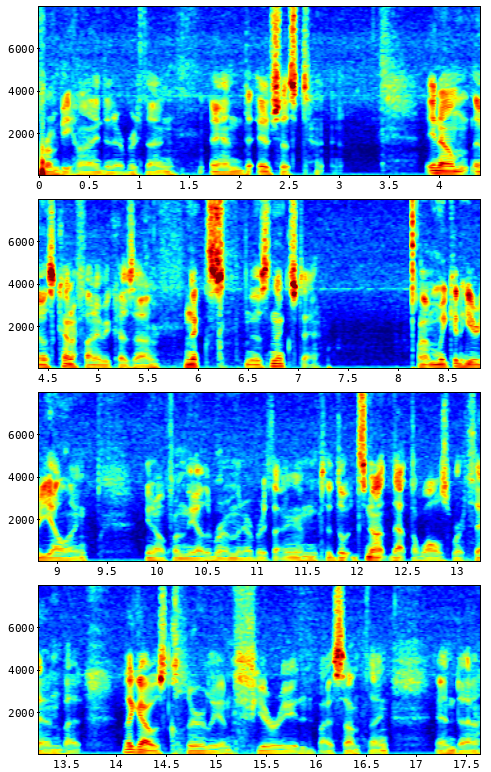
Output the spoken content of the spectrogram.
from behind and everything. And it's just you know it was kind of funny because uh, next it was next day um, we could hear yelling you know, from the other room and everything. And it's not that the walls were thin, but the guy was clearly infuriated by something. And uh,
